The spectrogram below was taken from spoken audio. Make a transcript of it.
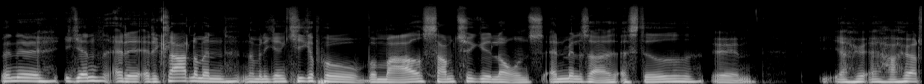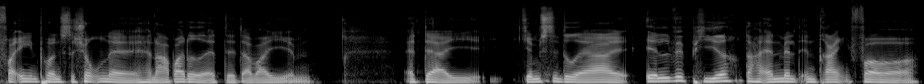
Men øh, igen er det, er det klart, når man, når man igen kigger på, hvor meget samtykkelovens anmeldelser er, er steget. Øh, jeg, hø- jeg har hørt fra en på en station, at han arbejdede, at øh, der var i, øh, at der i gennemsnittet er øh, 11 piger, der har anmeldt en dreng for,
